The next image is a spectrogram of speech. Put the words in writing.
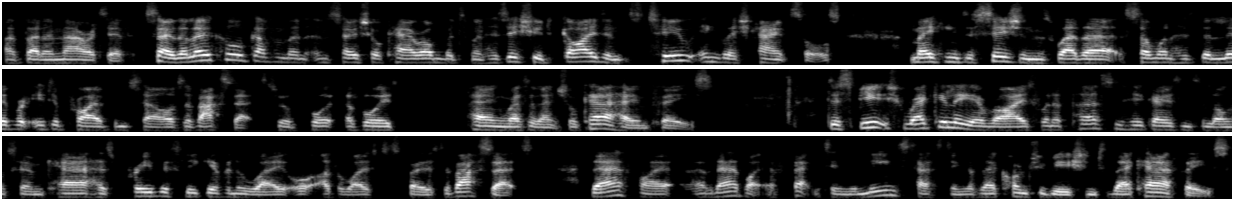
a better narrative. So, the local government and social care ombudsman has issued guidance to English councils making decisions whether someone has deliberately deprived themselves of assets to avoid paying residential care home fees. Disputes regularly arise when a person who goes into long term care has previously given away or otherwise disposed of assets, thereby, thereby affecting the means testing of their contribution to their care fees.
